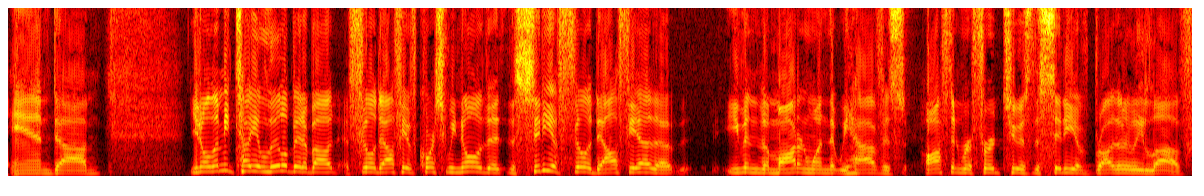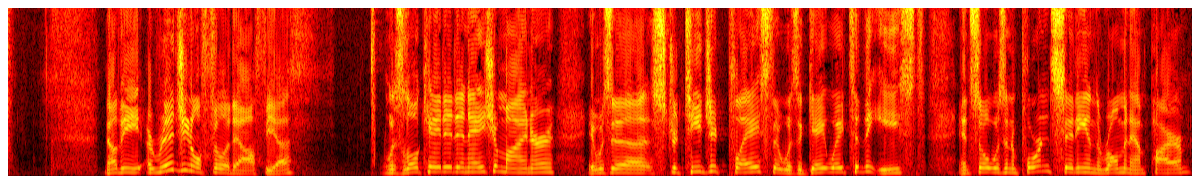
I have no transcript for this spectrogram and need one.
And, um, you know, let me tell you a little bit about Philadelphia. Of course, we know that the city of Philadelphia, the, even the modern one that we have, is often referred to as the city of brotherly love. Now, the original Philadelphia was located in Asia Minor. It was a strategic place that was a gateway to the east, and so it was an important city in the Roman Empire.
